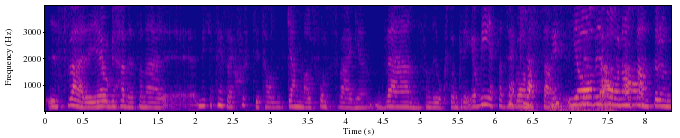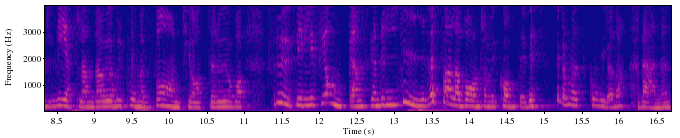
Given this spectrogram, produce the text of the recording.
i Sverige och vi hade en sån här, eh, ni kan tänka sig 70-talets gammal Volkswagen van som vi åkte omkring. Jag vet att vi var någonstans, ja, vi var någonstans ja. runt Vetlanda och jag höll på med barnteater och jag var fru Fjonkan skrämde livet på alla barn som vi kom till. i de här skolorna. Vanen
